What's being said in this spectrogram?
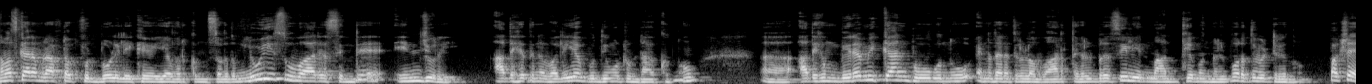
നമസ്കാരം റാഫ്റ്റ് ഓഫ് ഫുട്ബോളിലേക്ക് ഏവർക്കും സ്വാഗതം. ലൂയിസ് ഉവാരസിന്റെ ഇഞ്ചുറി അദ്ദേഹത്തിന് വലിയ ബുദ്ധിമുട്ടുണ്ടാക്കുന്നു. അദ്ദേഹം വിരമിക്കാൻ പോകുന്നു എന്ന തരത്തിലുള്ള വാർത്തകൾ ബ്രസീലിയൻ മാധ്യമങ്ങൾ പുറത്തുവിട്ടിരുന്നു. പക്ഷേ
